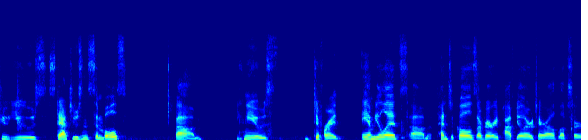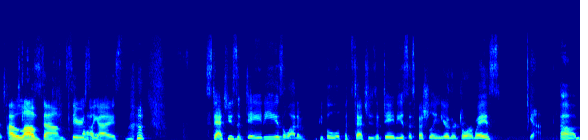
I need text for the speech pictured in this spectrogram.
to use statues and symbols. Um, you can use different amulets. Um, pentacles are very popular. Tara loves her. I love them. Seriously, Uh, guys. statues of deities. A lot of people will put statues of deities, especially near their doorways. Yeah. Um,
